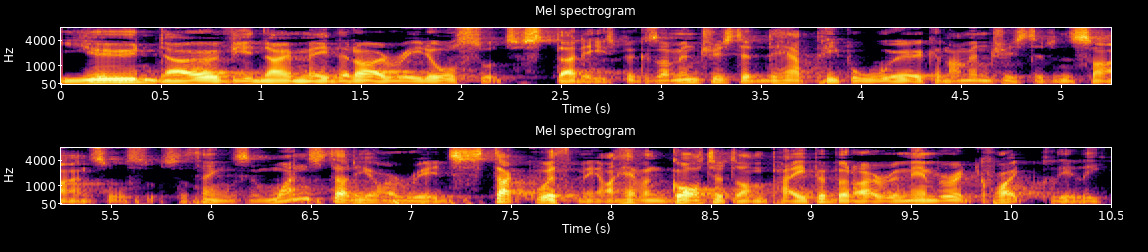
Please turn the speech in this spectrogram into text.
You know, if you know me, that I read all sorts of studies because I'm interested in how people work and I'm interested in science, all sorts of things. And one study I read stuck with me. I haven't got it on paper, but I remember it quite clearly.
